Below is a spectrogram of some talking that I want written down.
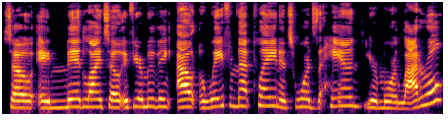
So a midline, so if you're moving out away from that plane and towards the hand, you're more lateral.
